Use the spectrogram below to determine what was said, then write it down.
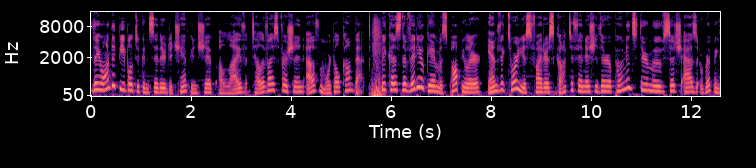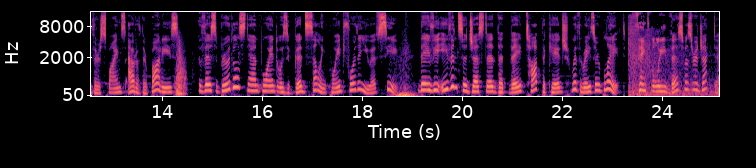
They wanted people to consider the championship a live televised version of Mortal Kombat. Because the video game was popular and victorious fighters got to finish their opponents through moves such as ripping their spines out of their bodies, this brutal standpoint was a good selling point for the UFC. Davie even suggested that they top the cage with razor blade. Thankfully, this was rejected.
